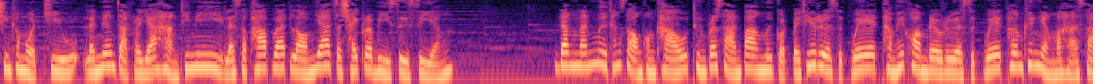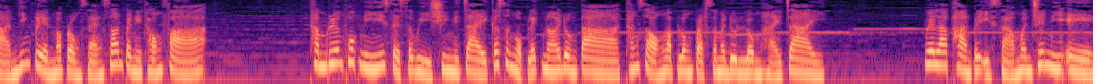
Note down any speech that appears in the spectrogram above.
ชิงขมวดคิ้ว และเนื่องจากระยะห่างที่นี่ และสภาพแวดล้อมยากจะใช้กระบี่สื่อเสียง ดังนั้นมือทั้งสองของเขาถึงประสานปางมือกดไปที่เรือศึกเวททำให้ความเร็วเรือศึกเวทเพิ่มขึ้นอย่างมหาศาลยิ่งเปลี่ยนมาโปร่งแสงซ่อนไปในท้องฟ้าทำเรื่องพวกนี้เสร็จสวีชิงในใจก็สงบเล็กน้อยดวงตา ทั้งสองหลับลงปรับสมดุลลมหายใจ เวลาผ่านไปอีกสามวันเช่นนี้เอง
